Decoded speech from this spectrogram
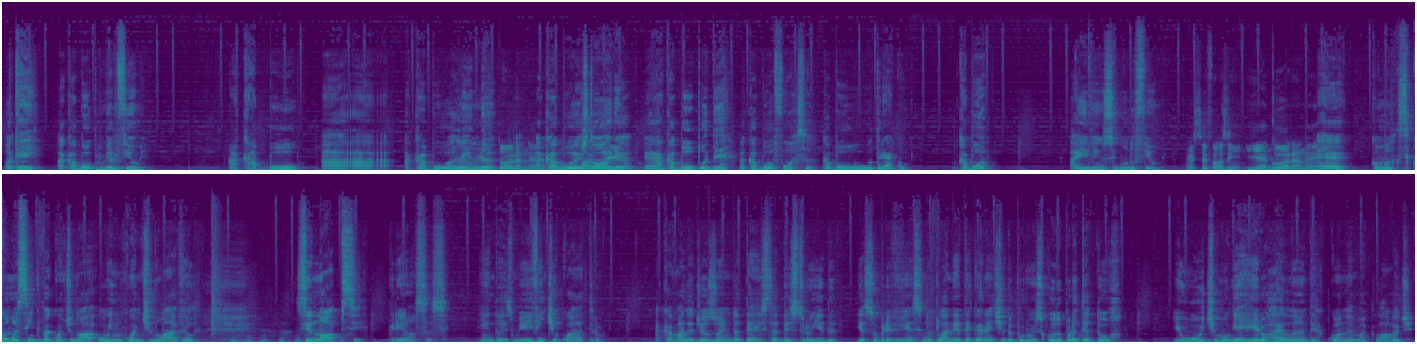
Ok, acabou o primeiro filme. Acabou a, a- a- acabou a lenda. história, né? Acabou O a história. bagulho. É, acabou o poder, acabou a força, acabou o treco. Acabou. Aí vem o segundo filme. Aí você fala assim, e agora, né? É, como, como assim que vai continuar o incontinuável? Sinopse, crianças. Em 2024, a camada de ozônio da Terra está destruída e a sobrevivência no planeta é garantida por um escudo protetor. E o último guerreiro Highlander, Conor MacLeod,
